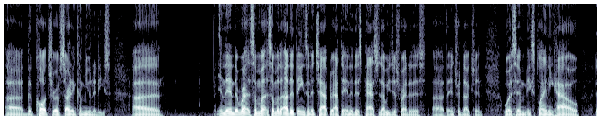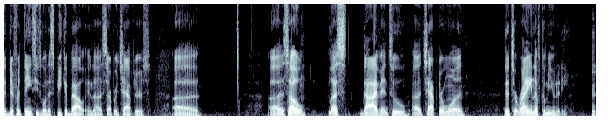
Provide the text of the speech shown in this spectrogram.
uh, the culture of certain communities. Uh, and then the rest, some some of the other things in the chapter at the end of this passage that we just read of this, uh, the introduction, was him explaining how the different things he's going to speak about in uh, separate chapters. Uh, uh so let's dive into uh, chapter one, the terrain of community.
